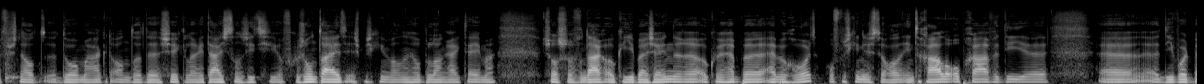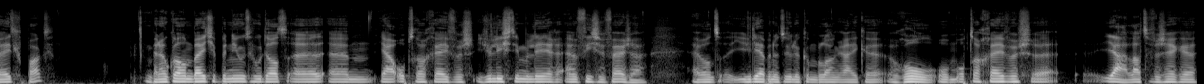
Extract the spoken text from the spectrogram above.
versneld doormaken, de ander de circulariteitstransitie of gezondheid is misschien wel een heel belangrijk thema. Zoals we vandaag ook hier bij Zender ook weer hebben, hebben gehoord. Of misschien is er al een integrale opgave die, die wordt beetgepakt. Ik ben ook wel een beetje benieuwd hoe dat uh, um, ja, opdrachtgevers jullie stimuleren en vice versa. Uh, want jullie hebben natuurlijk een belangrijke rol om opdrachtgevers ja, laten we zeggen,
